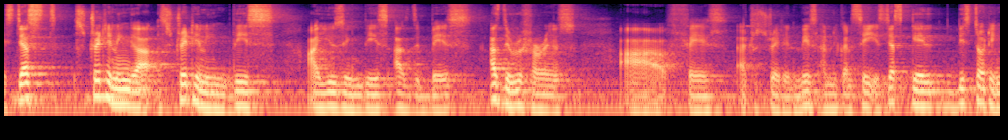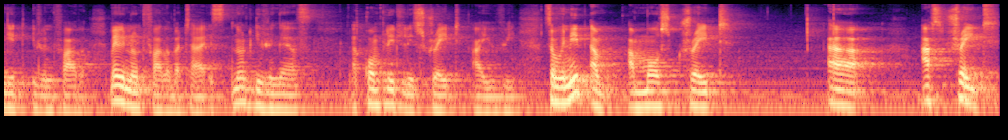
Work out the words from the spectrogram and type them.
It's just straightening uh, straightening this uh, using this as the base as the reference uh, face uh, to straighten this. And you can see it's just distorting it even further. Maybe not further but uh, it's not giving us a completely straight IUV so we need a, a more straight uh, a straight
